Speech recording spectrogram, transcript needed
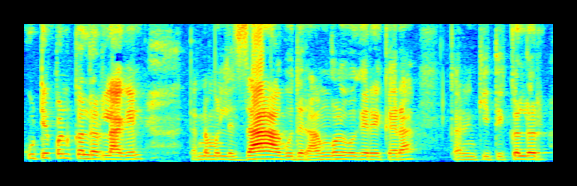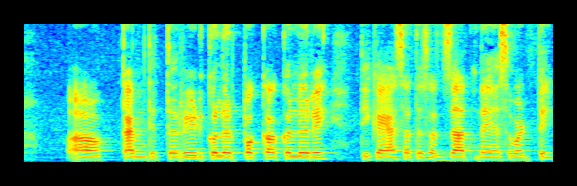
कुठे पण कलर लागेल. त्यांना म्हणलं जा अगोदर आंघोळ वगैरे करा. कारण की ते कलर काय म्हणतात तर रेड कलर पक्का कलर आहे. ते काय असा तसा जात नाही असं वाटते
